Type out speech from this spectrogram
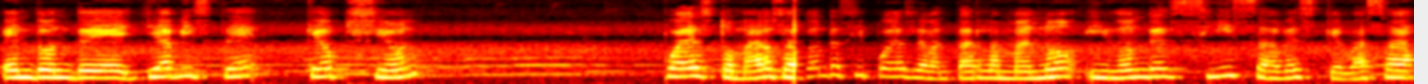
en donde ya viste qué opción puedes tomar, o sea, dónde sí puedes levantar la mano y dónde sí sabes que vas a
